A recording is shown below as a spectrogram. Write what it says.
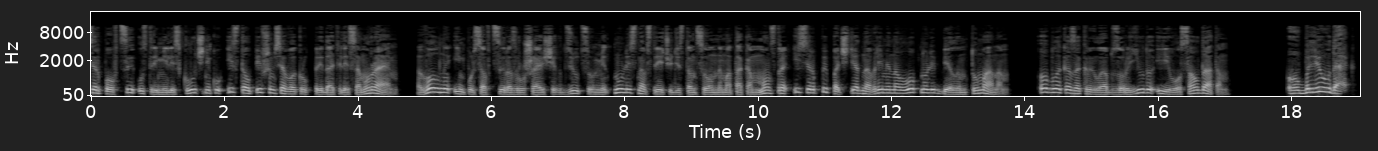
серпов ци устремились к лучнику и столпившимся вокруг предателей самураям. Волны импульсов ци, разрушающих дзюцу, метнулись навстречу дистанционным атакам монстра, и серпы почти одновременно лопнули белым туманом. Облако закрыло обзор Юдо и его солдатам. «Ублюдок!»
